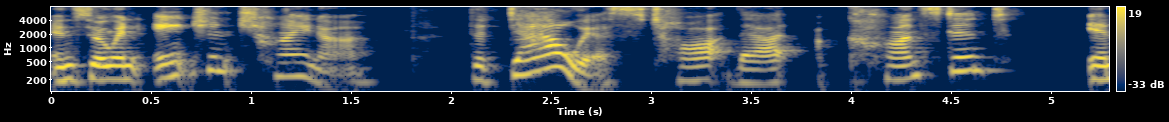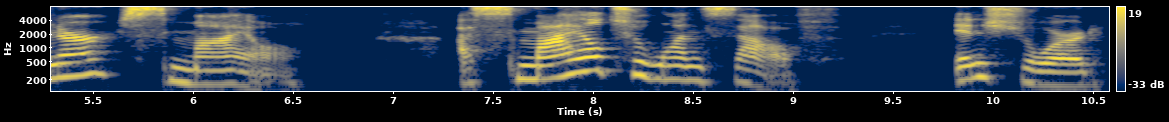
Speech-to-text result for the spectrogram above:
And so, in ancient China, the Taoists taught that a constant inner smile, a smile to oneself, ensured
